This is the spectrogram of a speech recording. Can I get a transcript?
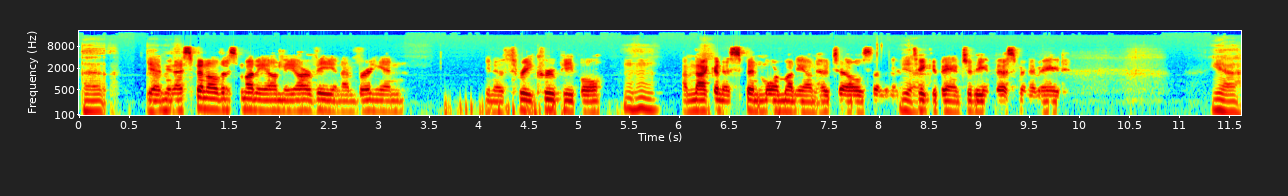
that. Yeah, I mean, I spent all this money on the RV, and I'm bringing, you know, three crew people. Mm-hmm. I'm not going to spend more money on hotels. I'm going to yeah. take advantage of the investment I made. Yeah,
